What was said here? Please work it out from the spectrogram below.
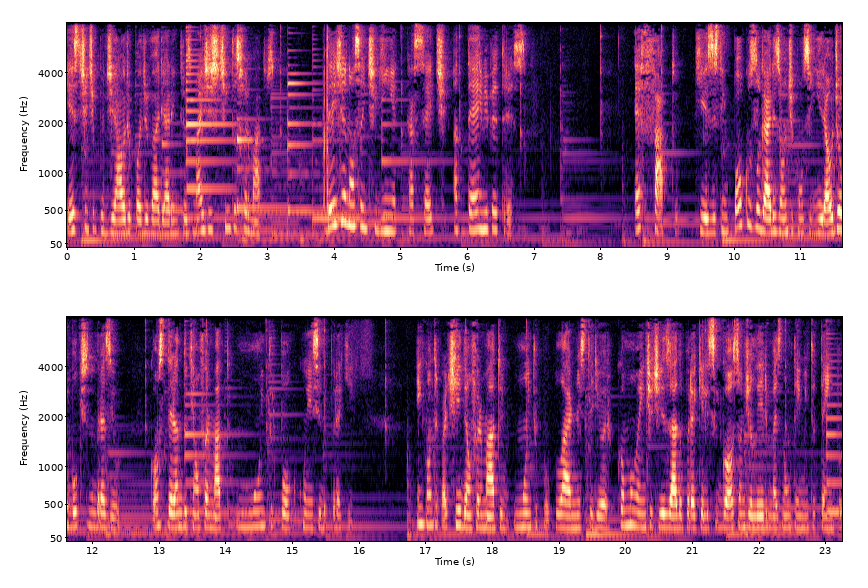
este tipo de áudio pode variar entre os mais distintos formatos, desde a nossa antiguinha cassete até MP3. É fato que existem poucos lugares onde conseguir audiobooks no Brasil, considerando que é um formato muito pouco conhecido por aqui. Em contrapartida, é um formato muito popular no exterior, comumente utilizado por aqueles que gostam de ler, mas não têm muito tempo.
